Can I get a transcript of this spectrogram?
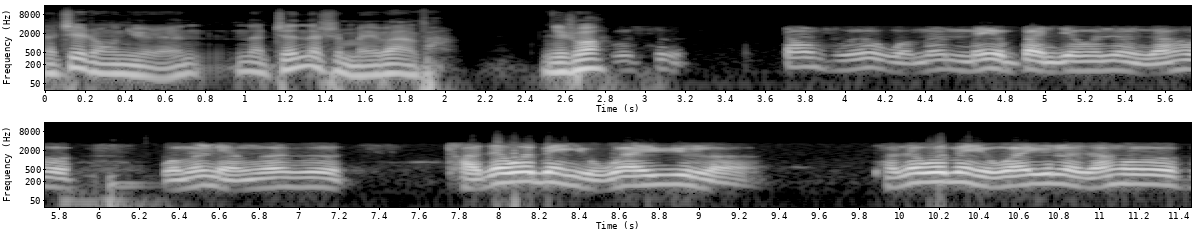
那这种女人，那真的是没办法，你说？不是。当时我们没有办结婚证，然后我们两个是，他在外边有外遇了，他在外边有外遇了，然后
